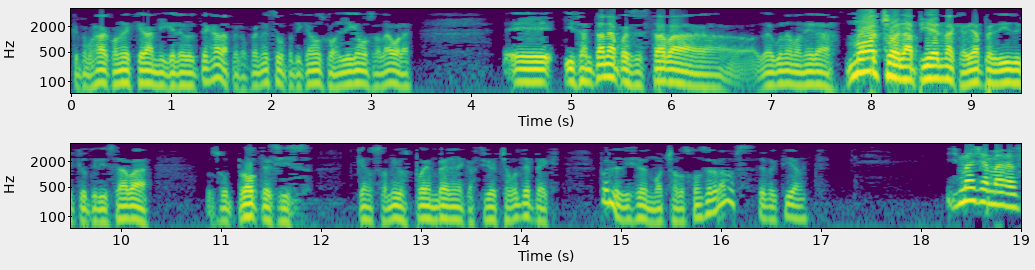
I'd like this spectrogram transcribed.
que trabajaba con él, que era Miguel de Tejada, pero con eso lo platicamos cuando lleguemos a la hora. Eh, y Santana pues estaba de alguna manera mocho de la pierna que había perdido y que utilizaba su prótesis que nuestros amigos pueden ver en el castillo de Chapultepec, pues les dicen mocho a los conservadores, efectivamente. Y más llamadas,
